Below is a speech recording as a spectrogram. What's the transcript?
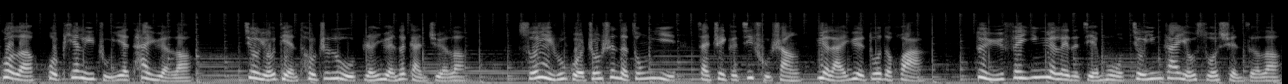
过了或偏离主业太远了，就有点透支路人缘的感觉了。所以如果周深的综艺在这个基础上越来越多的话，对于非音乐类的节目就应该有所选择了。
